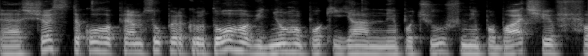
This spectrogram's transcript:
Е, Щось такого прям супер крутого від нього, поки я не почув, не побачив. Е,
